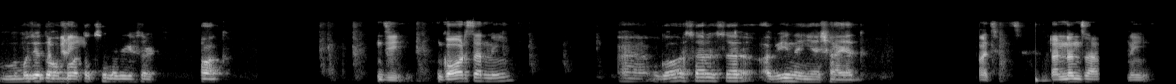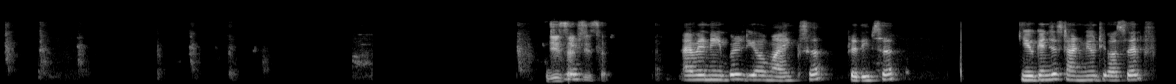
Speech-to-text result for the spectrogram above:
मुझे तो बहुत अच्छी लगी सर टॉक जी. गौर सर नहीं? गौर सर सर अभी नहीं है शायद। अच्छा अच्छा. टंडन साहब नहीं? जी सर जी sir. I have enabled your mic sir Pradeep sir you can just unmute yourself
